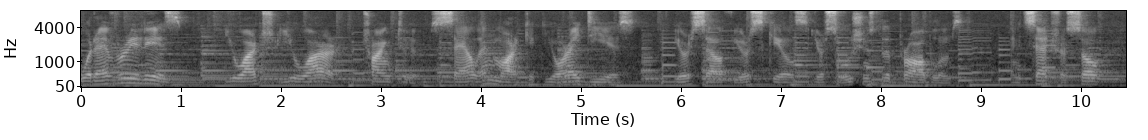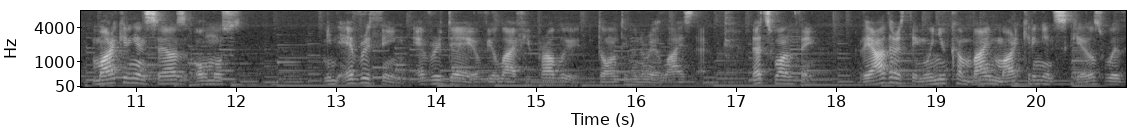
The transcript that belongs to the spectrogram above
whatever it is, you are you are trying to sell and market your ideas yourself your skills your solutions to the problems and etc so marketing and sales almost in everything every day of your life you probably don't even realize that. That's one thing the other thing when you combine marketing and skills with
